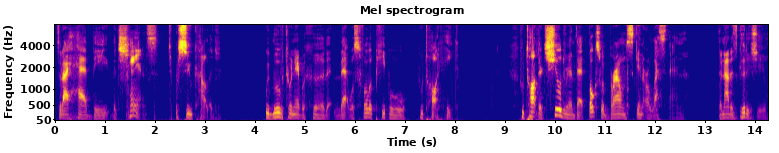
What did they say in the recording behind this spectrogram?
so that I had the, the chance to pursue college, we moved to a neighborhood that was full of people who taught hate, who taught their children that folks with brown skin are less than. They're not as good as you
